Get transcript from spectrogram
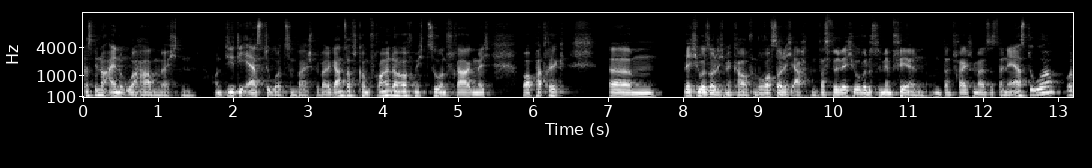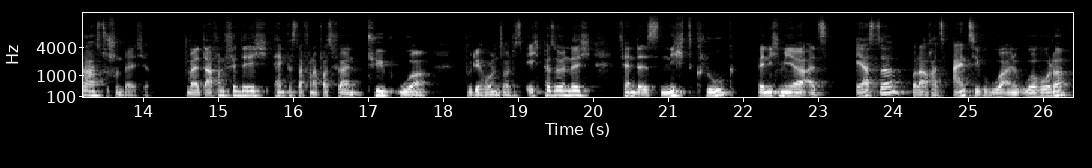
dass wir nur eine Uhr haben möchten. Und die, die erste Uhr zum Beispiel. Weil ganz oft kommen Freunde auf mich zu und fragen mich, boah, Patrick, ähm, welche Uhr soll ich mir kaufen? Worauf soll ich achten? Was für welche Uhr würdest du mir empfehlen? Und dann frage ich mal, ist es deine erste Uhr oder hast du schon welche? Weil davon finde ich, hängt es davon ab, was für ein Typ Uhr du dir holen solltest. Ich persönlich fände es nicht klug, wenn ich mir als erste oder auch als einzige Uhr eine Uhr hole,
